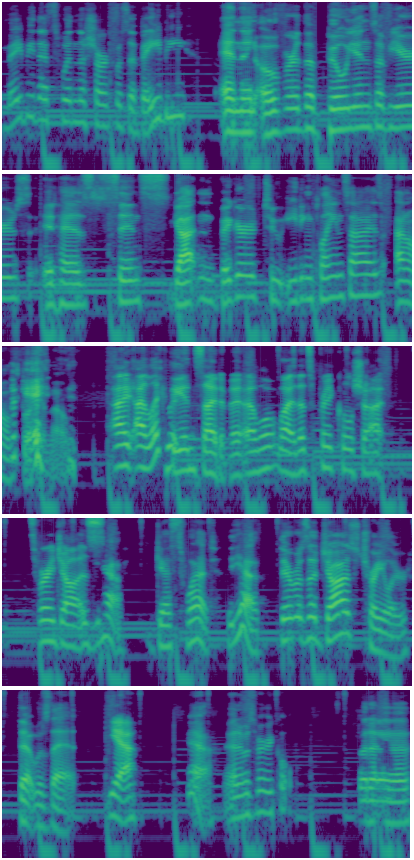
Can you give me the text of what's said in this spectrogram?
Maybe that's when the shark was a baby, and then over the billions of years, it has since gotten bigger to eating plane size. I don't Okay. fucking know. I, I like But- the inside of it. I won't lie. That's a pretty cool shot. It's very Jaws. Yeah. Guess what? Yeah, there was a Jaws trailer that was that. Yeah. Yeah, and it was very cool. But uh,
